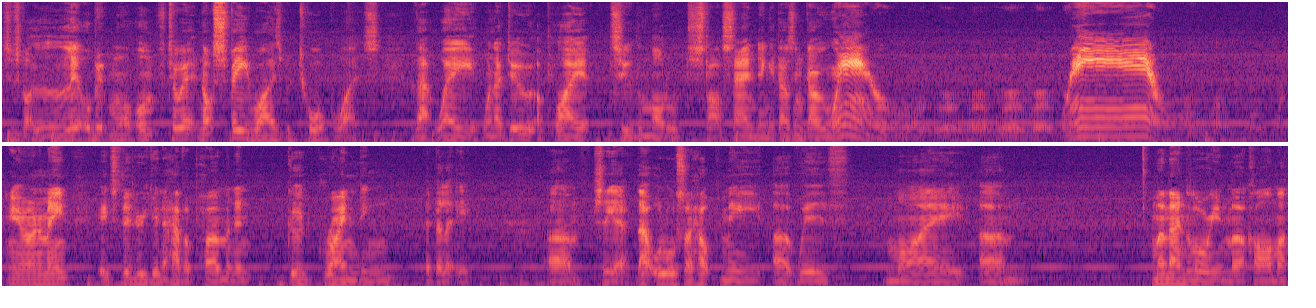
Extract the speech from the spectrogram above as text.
so it's got a little bit more oomph to it, not speed-wise, but torque-wise. That way, when I do apply it to the model to start sanding, it doesn't go. You know what I mean? It's literally going to have a permanent, good grinding ability. Um, so yeah, that will also help me uh, with my um, my Mandalorian Merc armor.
